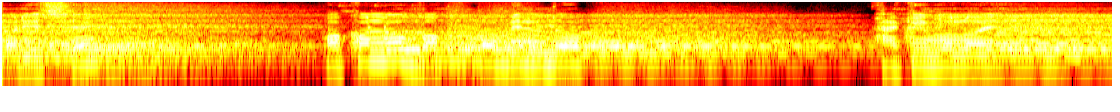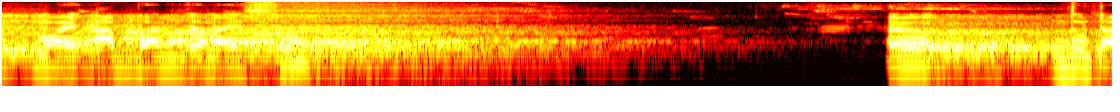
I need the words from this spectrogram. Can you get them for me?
কৰিছে সকলো ভক্তবৃন্দক থাকিবলৈ মই আহ্বান জনাইছোঁ। আৰু দুটা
